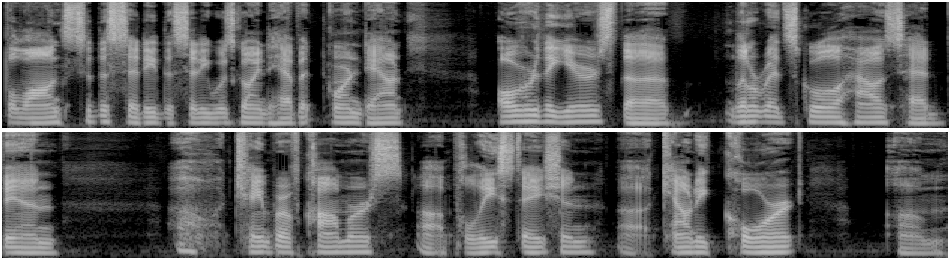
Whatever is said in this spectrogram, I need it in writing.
belongs to the city. The city was going to have it torn down. Over the years, the Little Red Schoolhouse had been oh, Chamber of Commerce, uh, police station, uh, county court. Um,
